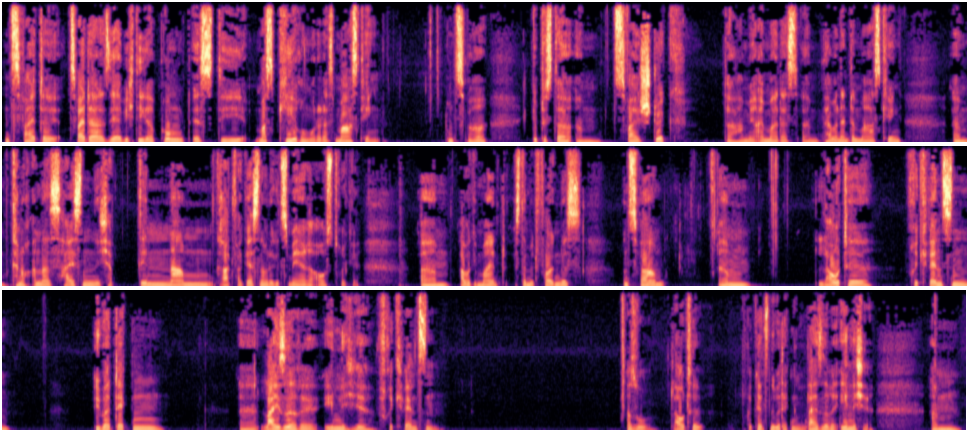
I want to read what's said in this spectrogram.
ein zweiter, zweiter sehr wichtiger Punkt ist die Maskierung oder das Masking. Und zwar gibt es da ähm, zwei Stück. Da haben wir einmal das ähm, permanente Masking. Ähm, kann auch anders heißen. Ich habe den Namen gerade vergessen, aber da gibt es mehrere Ausdrücke. Ähm, aber gemeint ist damit folgendes. Und zwar ähm, laute Frequenzen überdecken äh, leisere ähnliche Frequenzen. Also laute Frequenzen überdecken leisere ähnliche. Ähm,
